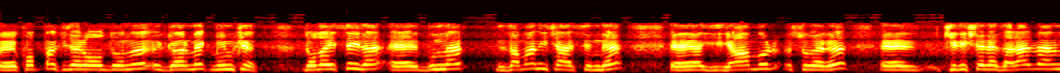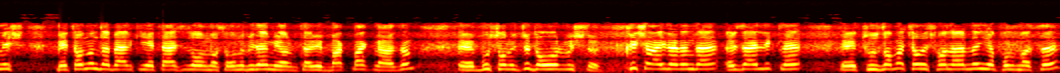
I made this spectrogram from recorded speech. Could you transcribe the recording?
e, kopmak üzere olduğunu görmek mümkün. Dolayısıyla e, bunlar zaman içerisinde e, yağmur suları e, kirişlere zarar vermiş. Betonun da belki yetersiz olması onu bilemiyorum tabii bakmak lazım. E, bu sonucu doğurmuştur. Kış aylarında özellikle e, tuzlama çalışmalarının yapılması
